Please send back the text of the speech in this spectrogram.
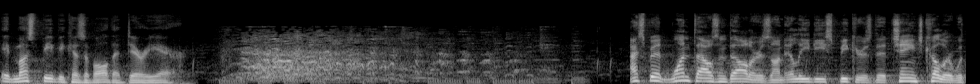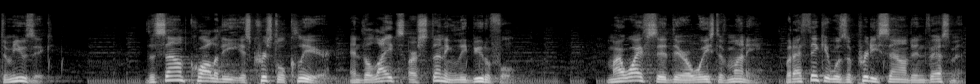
It must be because of all that dairy air. I spent $1,000 on LED speakers that change color with the music. The sound quality is crystal clear, and the lights are stunningly beautiful. My wife said they're a waste of money, but I think it was a pretty sound investment.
